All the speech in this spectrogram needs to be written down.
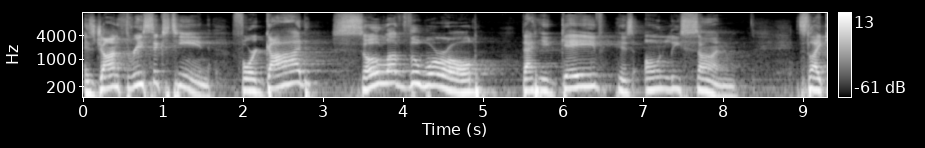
is John 3:16, "For God so loved the world that he gave his only son." It's like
